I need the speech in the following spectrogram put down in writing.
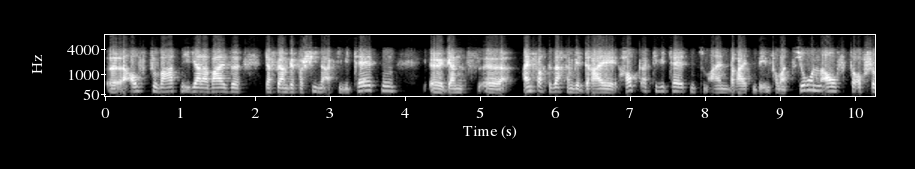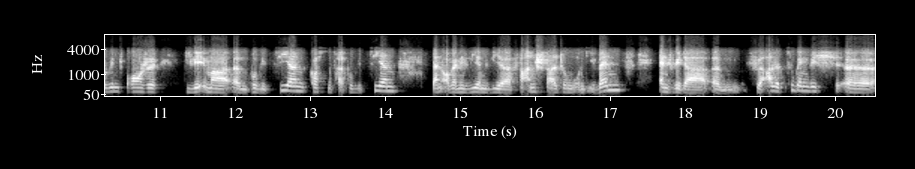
äh, aufzuwarten, idealerweise. Dafür haben wir verschiedene Aktivitäten. Äh, ganz äh, einfach gesagt haben wir drei Hauptaktivitäten. Zum einen bereiten wir Informationen auf zur Offshore-Windbranche, die wir immer ähm, publizieren, kostenfrei publizieren. Dann organisieren wir Veranstaltungen und Events, entweder ähm, für alle zugänglich, äh,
